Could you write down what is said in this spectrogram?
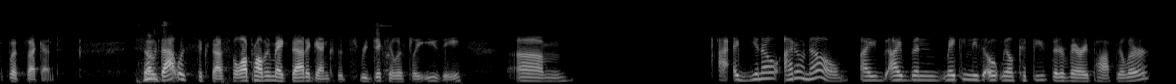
split second. So Sounds- that was successful. I'll probably make that again because it's ridiculously easy. Um, I, you know, I don't know. I I've been making these oatmeal cookies that are very popular.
